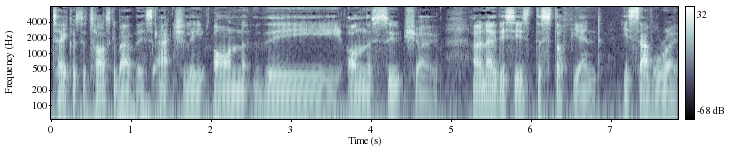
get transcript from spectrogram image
take us to task about this actually on the on the suit show. And I know this is the stuffy end is Savile Row.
